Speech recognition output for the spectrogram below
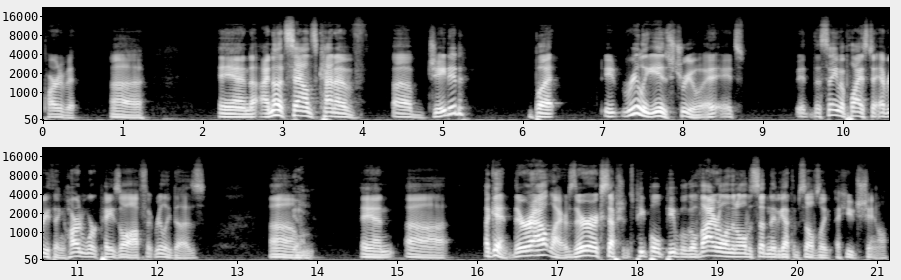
part of it. Uh, and I know that sounds kind of uh, jaded, but it really is true. It, it's it, the same applies to everything. Hard work pays off. It really does. Um, and uh, again, there are outliers. There are exceptions. People people go viral, and then all of a sudden they've got themselves like a huge channel.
